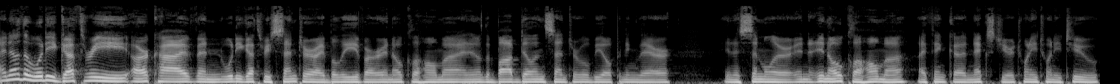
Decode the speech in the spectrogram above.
I know the Woody Guthrie Archive and Woody Guthrie Center, I believe, are in Oklahoma. And I know the Bob Dylan Center will be opening there in a similar in in Oklahoma. I think uh, next year, 2022.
